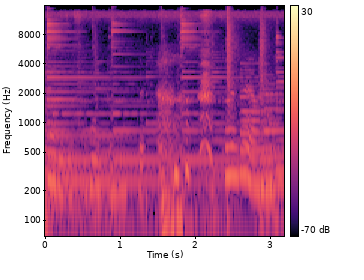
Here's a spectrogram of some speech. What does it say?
ガールズすごいと思って。それであの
